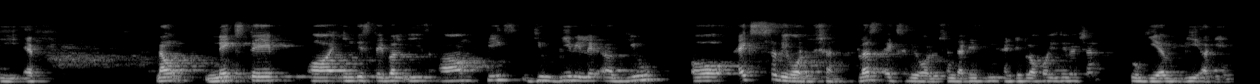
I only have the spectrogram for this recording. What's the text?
TF Now, next step uh, in this table is arm fix give b uh, give uh, x revolution plus x revolution that is in anti-clockwise direction to give b again.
